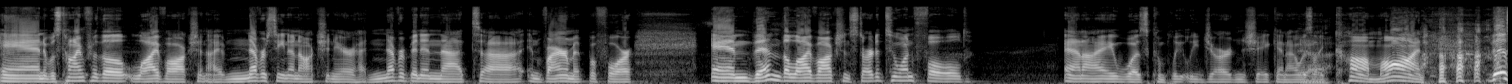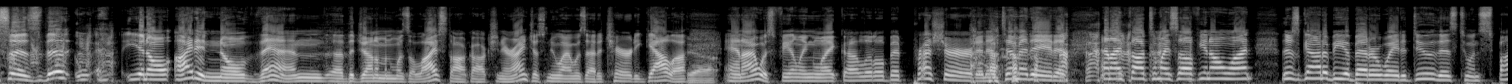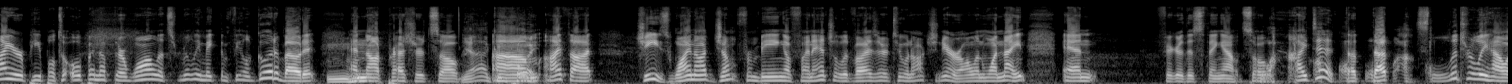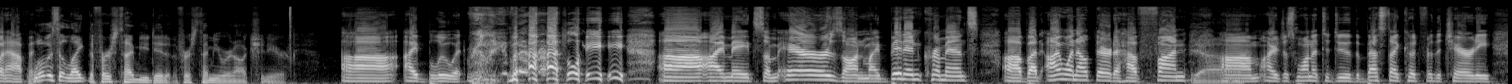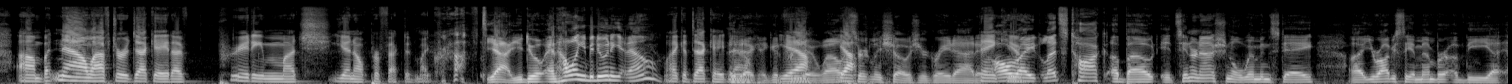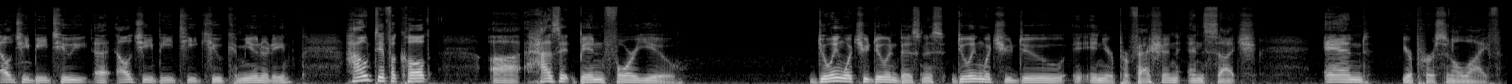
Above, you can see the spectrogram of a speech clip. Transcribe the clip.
And it was time for the live auction. I have never seen an auctioneer, had never been in that uh, environment before. And then the live auction started to unfold. And I was completely jarred and shaken. I was Yeah. like, "Come on, this is this." You know, I didn't know then uh, the gentleman was a livestock auctioneer. I just knew I was at a charity gala, Yeah. and I was feeling like a little bit pressured and intimidated. and I thought to myself, you know what? There's got to be a better way to do this to inspire people to open up their wallets, really make them feel good about it, and not pressured. So, Mm-hmm. Yeah, good um, point. I thought, geez, why not jump from being a financial advisor to an auctioneer all in one night and figure this thing out? So I did. That, that's literally how it happened. What was it like the first time you did it? The first time you were an auctioneer? Uh, I blew it really badly. Uh, I made some errors on my bid increments, uh, but I went out there to have fun. Yeah. Um, I just wanted to do the best I could for the charity. Um, but now, after a decade, I've pretty much, you know, perfected my craft. Yeah, you do. And how long you been doing it now? Like a decade A decade. Good yeah. for you. Well, yeah. it certainly shows you're great at it. Thank All you. right, let's talk about it's International Women's Day. Uh, you're obviously a member of the uh, LGBT, uh, LGBTQ community. How difficult uh, has it been for you doing what you do in business, doing what you do in your profession and such, and your personal life?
